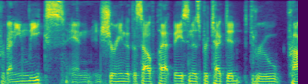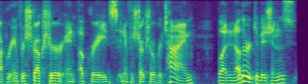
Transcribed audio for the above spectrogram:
preventing leaks and ensuring that the South Platte Basin is protected through proper infrastructure and upgrades in infrastructure over time. But in other divisions,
